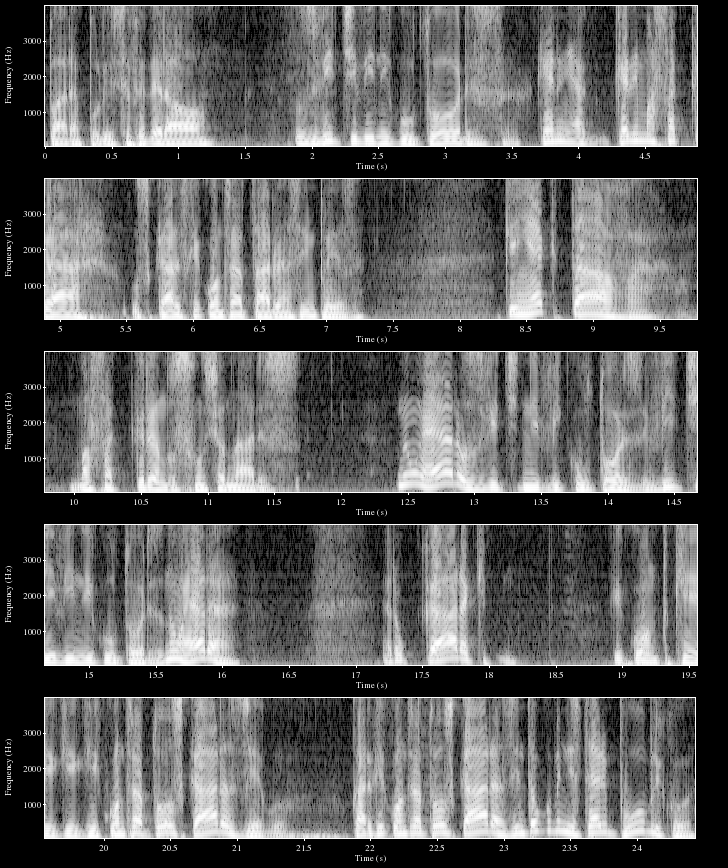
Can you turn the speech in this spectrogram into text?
para a Polícia Federal, os vitivinicultores querem, querem massacrar os caras que contrataram essa empresa. Quem é que estava massacrando os funcionários? Não eram os vitivinicultores, vitivinicultores, não era. Era o cara que, que, que, que, que contratou os caras, Diego. O cara que contratou os caras. Então, com o Ministério Público,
